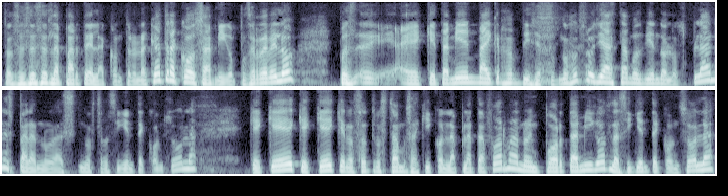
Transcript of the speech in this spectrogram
Entonces esa es la parte de la controla. ¿Qué otra cosa, amigo? Pues se reveló, pues eh, eh, que también Microsoft dice, pues nosotros ya estamos viendo los planes para nuestra siguiente consola que qué, que qué, que nosotros estamos aquí con la plataforma, no importa amigos, la siguiente consola,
